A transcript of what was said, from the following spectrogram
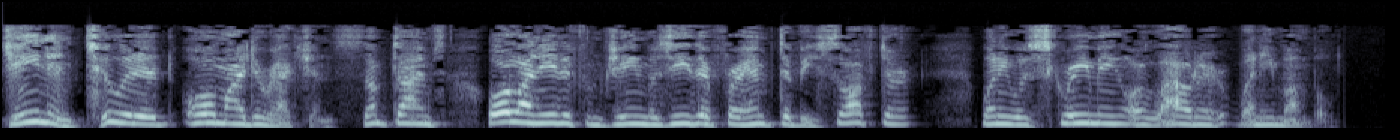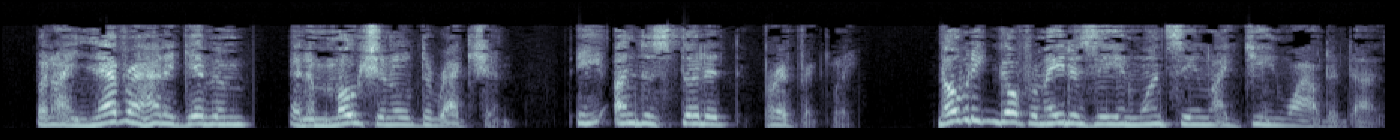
Gene intuited all my directions. Sometimes all I needed from Gene was either for him to be softer when he was screaming or louder when he mumbled. But I never had to give him an emotional direction. He understood it perfectly. Nobody can go from A to Z in one scene like Gene Wilder does.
